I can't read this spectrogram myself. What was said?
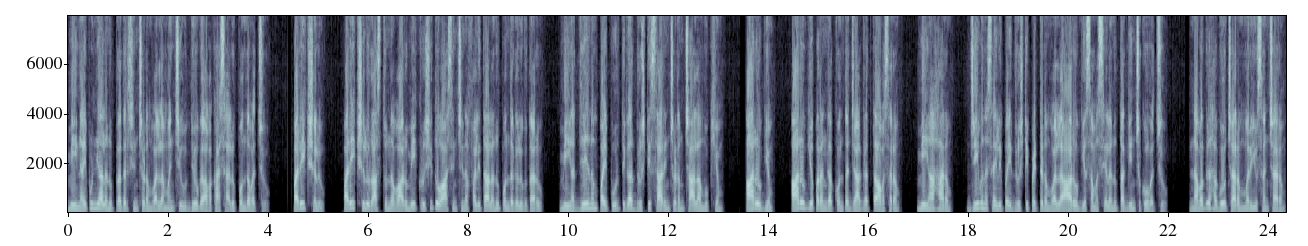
మీ నైపుణ్యాలను ప్రదర్శించడం వల్ల మంచి ఉద్యోగ అవకాశాలు పొందవచ్చు. పరీక్షలు. పరీక్షలు రాస్తున్న వారు మీ కృషితో ఆశించిన ఫలితాలను పొందగలుగుతారు. మీ అధ్యయనంపై పూర్తిగా దృష్టి సారించడం చాలా ముఖ్యం. ఆరోగ్యం. ఆరోగ్యపరంగా కొంత జాగ్రత్త అవసరం. మీ ఆహారం. జీవనశైలిపై దృష్టి పెట్టడం వల్ల ఆరోగ్య సమస్యలను తగ్గించుకోవచ్చు. నవగ్రహ గోచారం మరియు సంచారం.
